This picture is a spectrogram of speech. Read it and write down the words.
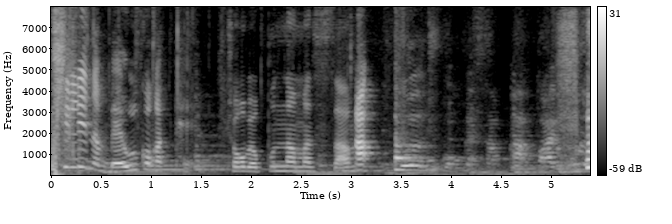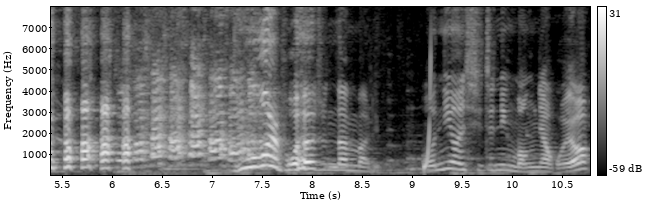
칠리는 매울 것 같아 저거 몇 분 남았삼? 아 보여주고 오겠어 아 빨리 그걸 보여준단 말이야. 어니언 시즈닝 먹냐고요?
